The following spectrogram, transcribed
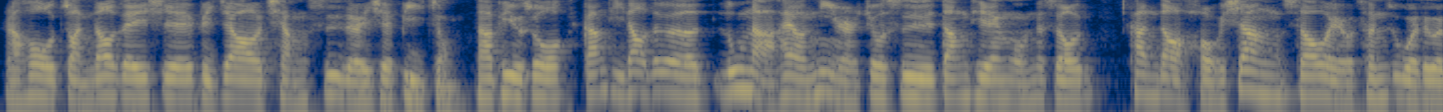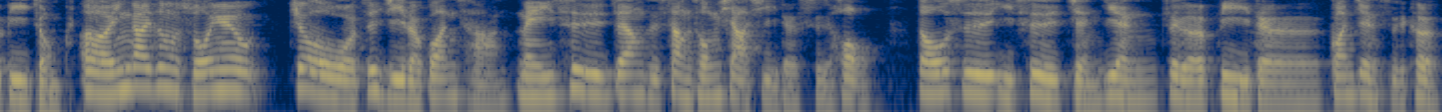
然后转到这一些比较强势的一些币种。那譬如说刚提到这个 Luna 还有 Near，就是当天我那时候看到好像稍微有撑住了这个币种，呃，应该这么说，因为。就我自己的观察，每一次这样子上冲下洗的时候，都是一次检验这个币的关键时刻。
